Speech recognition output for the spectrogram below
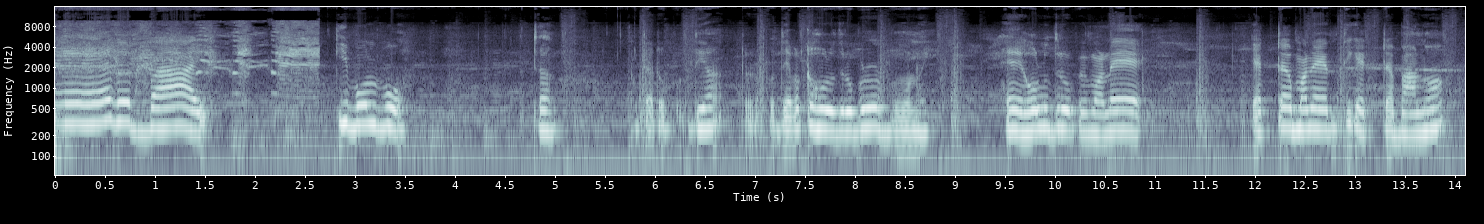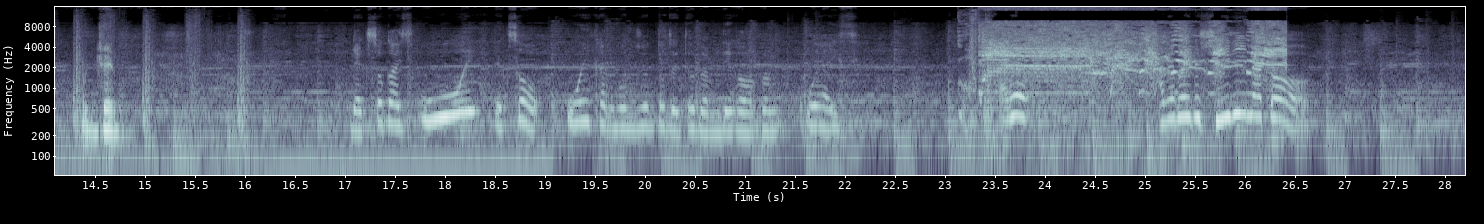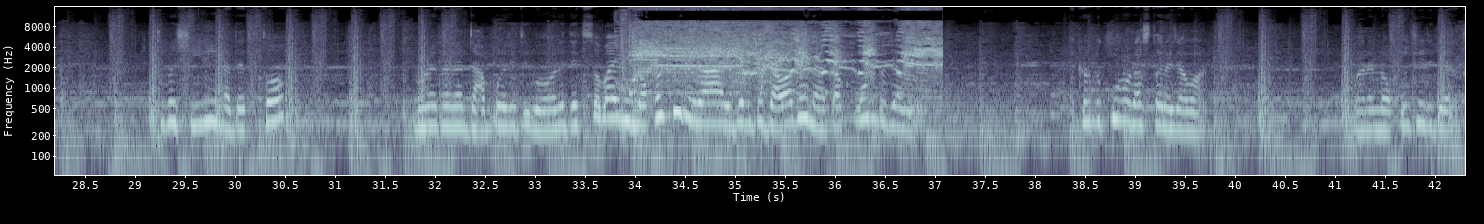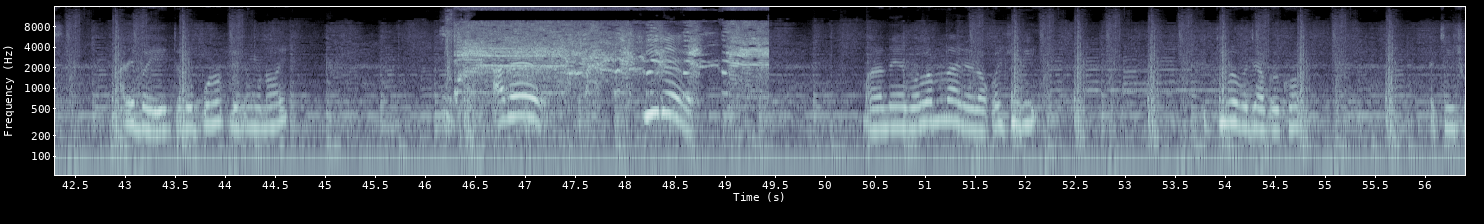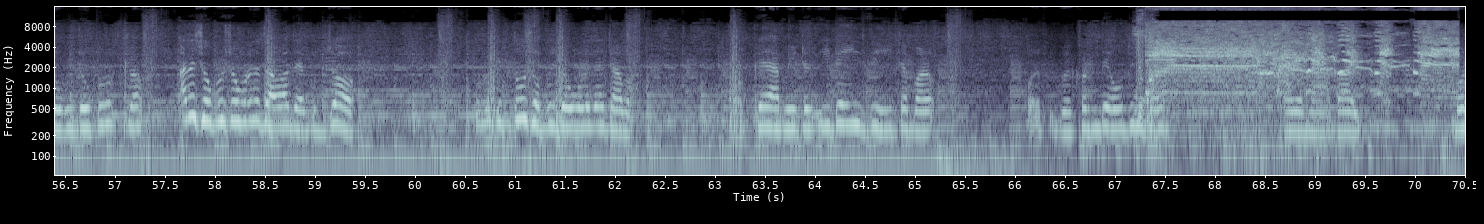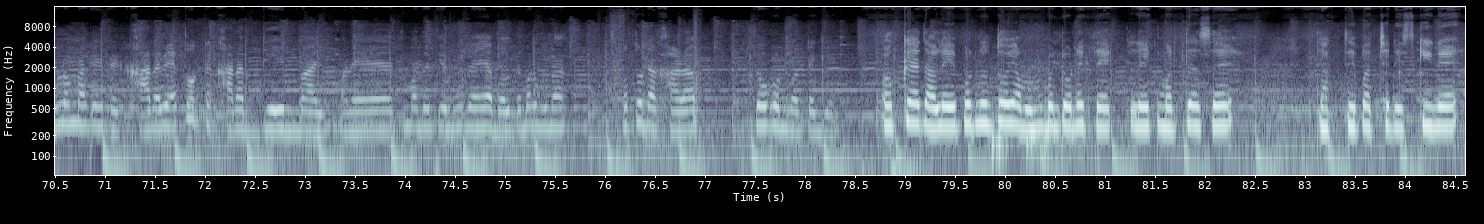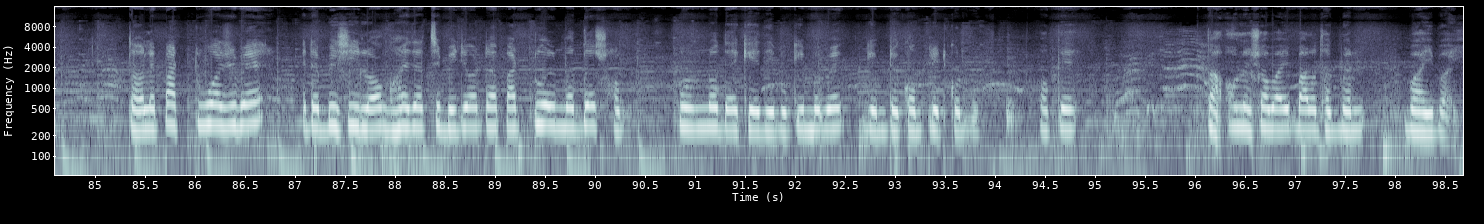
রে ভাই! কি বলব? এটা এটার উপর দিয়া এটার উপর দিয়ে, আবার হলুদের উপর উঠবো মনে হয়। হ্যাঁ হলুদের উপরে মানে একটা মানে এর থেকে একটা ভালো বুঝছেন? দেখছ গাইস ওই, দেখছ? ওইখানে পর্যন্ত যেতে হবে। আমি দেখো এখন ওই আইছি আরে আরে ভাই, এটা সিঁড়ি না তো? ভাই, সিঁড়ি না, দেখছ? মনে করে জাম করে দিতে ঘরে দেখছ ভাই নকল সিঁড়ি? ভাই এটা তো যাওয়া যায় না। তা কোন তো যাব? এখানে তো কোনো রাস্তা নেই যাওয়ার। মানে নকল সিঁড়ি দেখ। আরে ভাই, এইটার উপর উঠলে মনে হয় আরে, কি রে? মানে বললাম না যাব এখন? আচ্ছা উঠলাম। আরে উপরে যাওয়া যায় তুমি কিন্তু দিয়ে যাবা। ওকে, আমি এটা এটা ইজি এটা পারো। করে ফেলব এখন দিয়ে ওদিকে আরে না, ভাই। বললাম না খারাপ, এত একটা খারাপ গেম ভাই। মানে তোমাদেরকে বুঝাইয়া বলতে পারব না। কতটা খারাপ জঘন্য একটা গেম ওকে, তাহলে এই পর্যন্তই। আমার মোবাইলটা অনেক লেক লেক মারতে আছে দেখতেই পাচ্ছেন স্ক্রিনে। তাহলে পার্ট টু আসবে। এটা বেশি লং হয়ে যাচ্ছে ভিডিওটা। পার্ট টু এর মধ্যে সম্পূর্ণ দেখিয়ে দেবো কীভাবে গেমটা কমপ্লিট করব। ওকে, তাহলে সবাই ভালো থাকবেন। Bye bye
